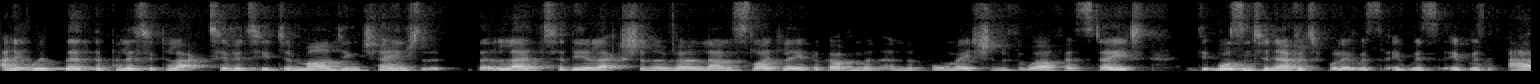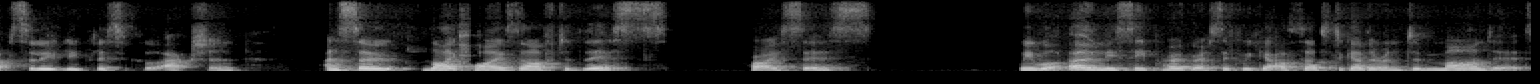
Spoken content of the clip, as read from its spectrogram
And it was the, the political activity demanding change that, that led to the election of a landslide Labour government and the formation of the welfare state. It wasn't inevitable. It was it was it was absolutely political action and so, likewise, after this crisis, we will only see progress if we get ourselves together and demand it.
